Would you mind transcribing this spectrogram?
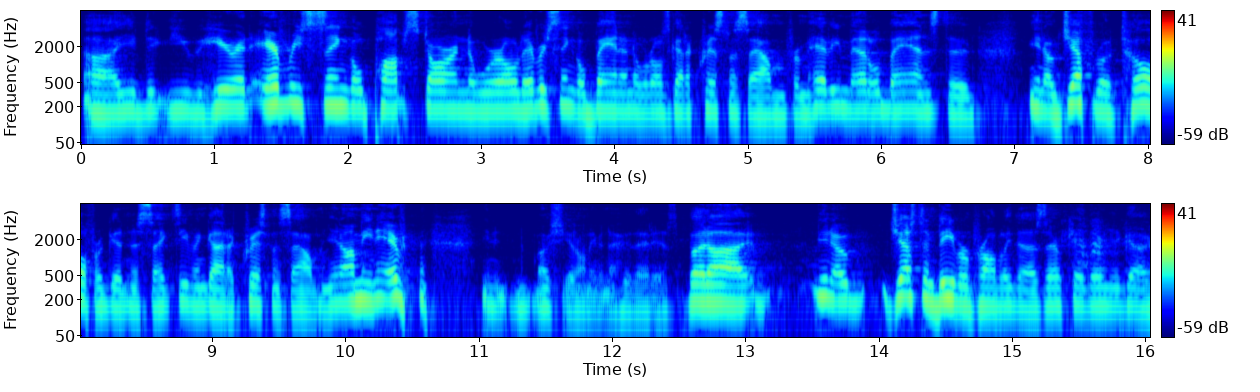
Uh, you, you hear it. Every single pop star in the world, every single band in the world's got a Christmas album, from heavy metal bands to, you know, Jethro Tull, for goodness sakes, even got a Christmas album. You know, I mean, every, you know, most of you don't even know who that is. But, uh, you know, Justin Bieber probably does. Okay, there you go.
